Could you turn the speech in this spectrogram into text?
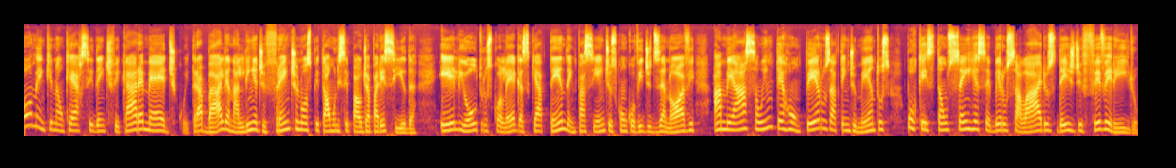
Homem que não quer se identificar é médico e trabalha na linha de frente no Hospital Municipal de Aparecida. Ele e outros colegas que atendem pacientes com Covid-19 ameaçam interromper os atendimentos porque estão sem receber os salários desde fevereiro.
